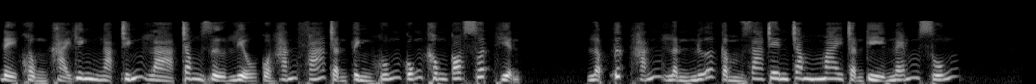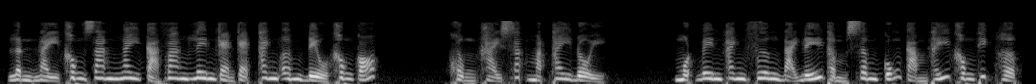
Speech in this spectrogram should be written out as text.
Để khổng khải kinh ngạc chính là trong dữ liệu của hắn phá trận tình huống cũng không có xuất hiện. Lập tức hắn lần nữa cầm ra trên trăm mai trận kỳ ném xuống. Lần này không gian ngay cả vang lên kèn kẹt thanh âm đều không có. Khổng khải sắc mặt thay đổi. Một bên thanh phương đại đế thẩm sâm cũng cảm thấy không thích hợp.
